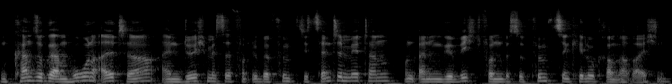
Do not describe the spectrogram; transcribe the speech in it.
und kann sogar im hohen Alter einen Durchmesser von über 50 Zentimetern und einem Gewicht von bis zu 15 Kilogramm erreichen.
